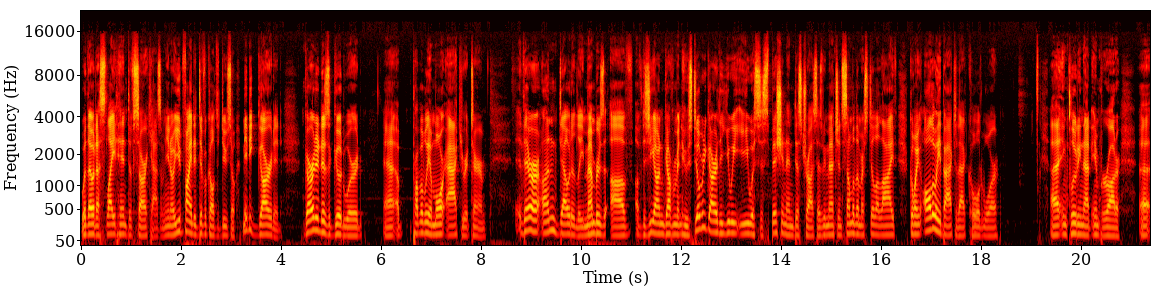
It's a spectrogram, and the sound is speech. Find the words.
without a slight hint of sarcasm. You know, you'd find it difficult to do so. Maybe guarded. Guarded is a good word, uh, probably a more accurate term there are undoubtedly members of, of the Xi'an government who still regard the UEE with suspicion and distrust. As we mentioned, some of them are still alive, going all the way back to that Cold War, uh, including that Imperator. Uh,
